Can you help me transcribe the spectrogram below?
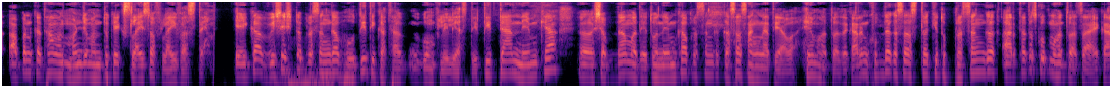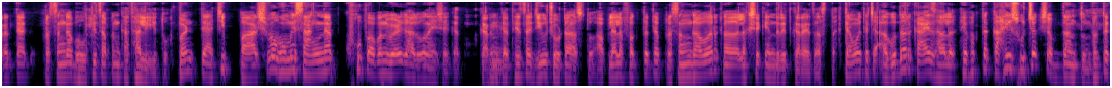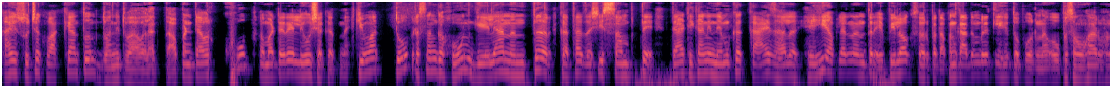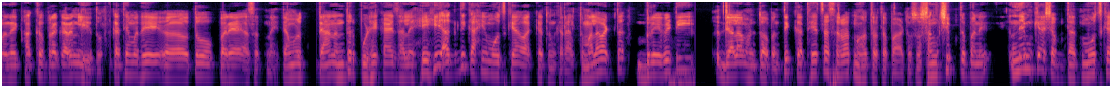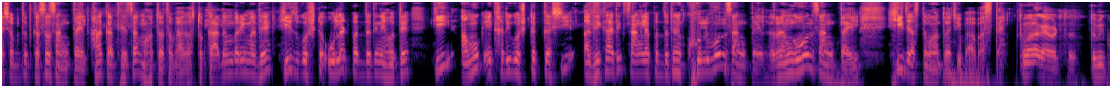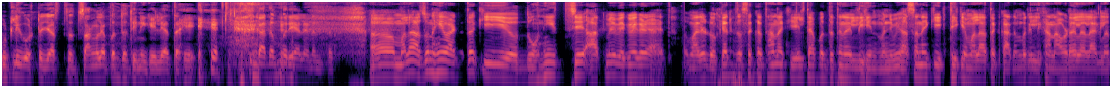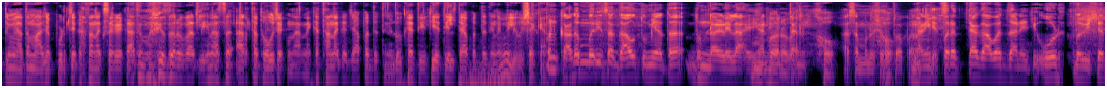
आपण कथा म्हण- म्हणजे म्हणतो की एक स्लाइस ऑफ लाईफ असते एका विशिष्ट प्रसंगाभोवती ती कथा गुंफलेली असते. ती त्या नेमक्या शब्दामध्ये तो नेमका प्रसंग कसा सांगण्यात यावा हे महत्वाचं आहे. कारण खूपदा कसं असतं की तो प्रसंग अर्थातच खूप महत्त्वाचा आहे कारण त्या प्रसंगाभोवतीच आपण कथा लिहितो. पण त्याची पार्श्वभूमी सांगण्यात खूप आपण वेळ घालवू नाही शकत. कारण. कथेचा जीव छोटा असतो. आपल्याला फक्त त्या प्रसंगावर लक्ष केंद्रित करायचं असतं. त्यामुळे त्याच्या अगोदर काय झालं हे फक्त काही सूचक शब्दांतून फक्त काही सूचक वाक्यांतून ध्वनित व्हावं लागतं. आपण त्यावर खूप मटेरियल लिहू शकत नाही. किंवा तो प्रसंग होऊन गेल्यानंतर कथा जशी संपते त्या ठिकाणी नेमकं काय झालं हेही आपल्याला नंतर एपिलॉग स्वरूपात आपण कादंबरीत लिहितो पूर्ण. उपसंहार म्हणून एक हक्क प्रकरण लिहितो. कथेमध्ये तो पर्याय असत नाही. त्यामुळे त्यानंतर पुढे काय झालं हेही अगदी काही मोजक्या वाक्यातून करायला तुम्हाला मला वाटतं ब्रेव्हिटी ज्याला म्हणतो आपण ते कथेचा सर्वात महत्त्वाचा पार्ट असतो संक्षिप्तपणे नेमक्या शब्दात मोजक्या शब्दात कसं सांगता येईल हा कथेचा महत्त्वाचा भाग असतो. कादंबरीमध्ये हीच गोष्ट उलट पद्धतीने होते की अमुक एखादी गोष्ट कशी अधिकाधिक चांगल्या पद्धतीने खुलवून सांगता येईल रंगवून सांगता येईल ही जास्त महत्वाची बाब असते. तुम्हाला काय वाटतं? तुम्ही कुठली गोष्ट जास्त चांगल्या पद्धतीने केली आता हे? कादंबरी आल्यानंतर. मला अजूनही वाटतं की दोन्हीचे आत्मे वेगवेगळे आहेत. माझ्या डोक्यात जसं कथानक येईल त्या पद्धतीने लिहीन. म्हणजे मी असं नाही की ठीक आहे मला आता कादंबरी लिखाण आवडायला लागलं तुम्ही आता माझ्या पुढचे कथानक सगळे कादंबरी स्वरूपात लिहिणं असं अर्थात होऊ शकणार नाही. कथानक ज्या पद्धतीने डोक्यात येईल येतील त्या पद्धतीने मी लिहू शकेन. पण कादंबरीचा गाव तुम्ही आता धुंडाळलेला आहे बरोबर. हो. असं म्हणू शकतो हो, आपण. आणि. परत त्या गावात जाण्याची ओढ भविष्यात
